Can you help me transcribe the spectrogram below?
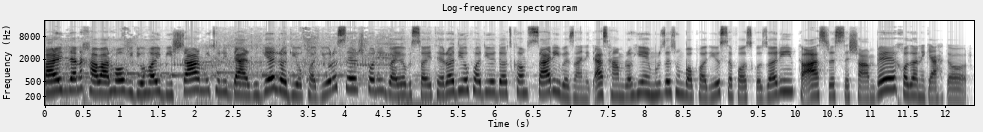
برای دیدن خبرها و ویدیوهای بیشتر می‌تونید در گوگل رادیو پادیو رو سرچ کنید و یا به سایت رادیو پادیو dot com سری بزنید. از همراهی امروزتون با پادیو سپاس گذاریم تا عصر سهشنبه خدا نگهدار.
